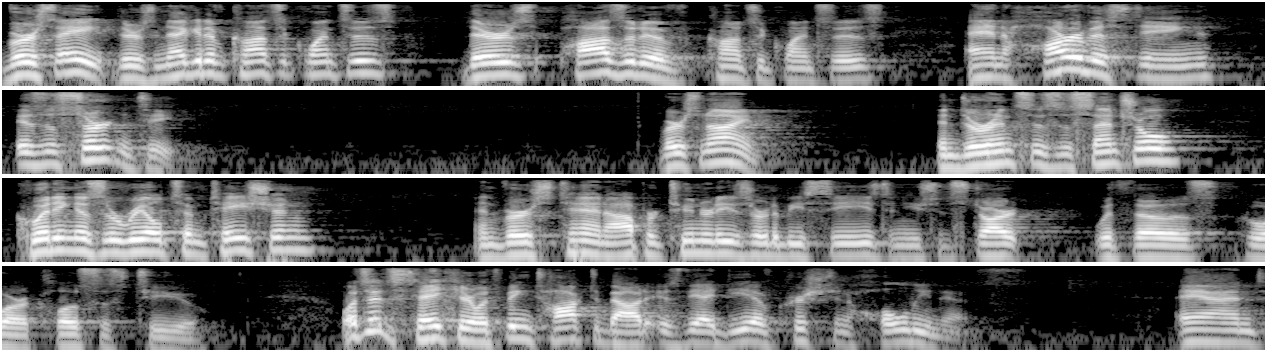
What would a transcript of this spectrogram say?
Verse 8, there's negative consequences, there's positive consequences, and harvesting is a certainty. Verse 9, endurance is essential, quitting is a real temptation. And verse 10, opportunities are to be seized, and you should start with those who are closest to you. What's at stake here, what's being talked about, is the idea of Christian holiness. And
